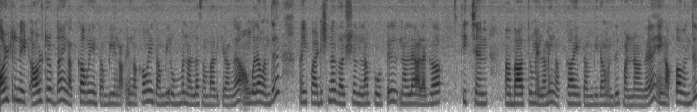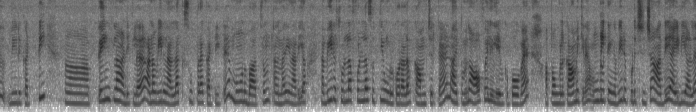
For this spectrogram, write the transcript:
ஆல்டர்னேட் ஆல்ட்ரப் தான் எங்கள் அக்காவும் என் தம்பி எங்கள் எங்கள் அக்காவும் என் தம்பி ரொம்ப நல்லா சம்பாதிக்கிறாங்க. அவங்க தான் வந்து இப்போ அடிஷ்னல் வெர்ஷன்லாம் போட்டு நல்ல அழகாக கிச்சன் பாத்ரூம் எல்லாமே எங்கள் அக்கா என் தம்பி தான் வந்து பண்ணாங்க. எங்கள் அப்பா வந்து வீடு கட்டி பெயிண்ட்லாம் அடிக்கல. ஆனால் வீடு நல்லா சூப்பராக கட்டிட்டு மூணு பாத்ரூம் அது மாதிரி நிறையா நான் வீடை ஃபுல்லாக ஃபுல்லாக சுற்றி உங்களுக்கு ஓரளவுக்கு காமிச்சிருக்கேன். நான் இப்போ வந்து ஆஃப் இயர்லி லீவுக்கு போவேன். அப்போ உங்களுக்கு காமிக்கிறேன். உங்களுக்கு எங்கள் வீடு பிடிச்சிருந்துச்சா அதே ஐடியாவில்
